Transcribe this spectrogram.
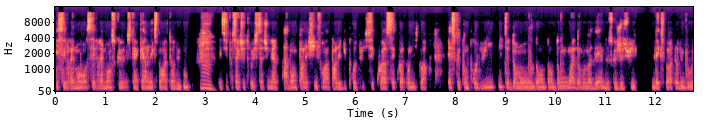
Et c'est vraiment, c'est vraiment ce que, ce qu'incarne l'explorateur du goût. Hmm. Et c'est pour ça que j'ai trouvé ça génial. Avant de parler chiffres, on va parler du produit. C'est quoi, c'est quoi ton histoire? Est-ce que ton produit, dans mon, dans, dans, dans moi, dans mon ADN de ce que je suis, l'explorateur du goût.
